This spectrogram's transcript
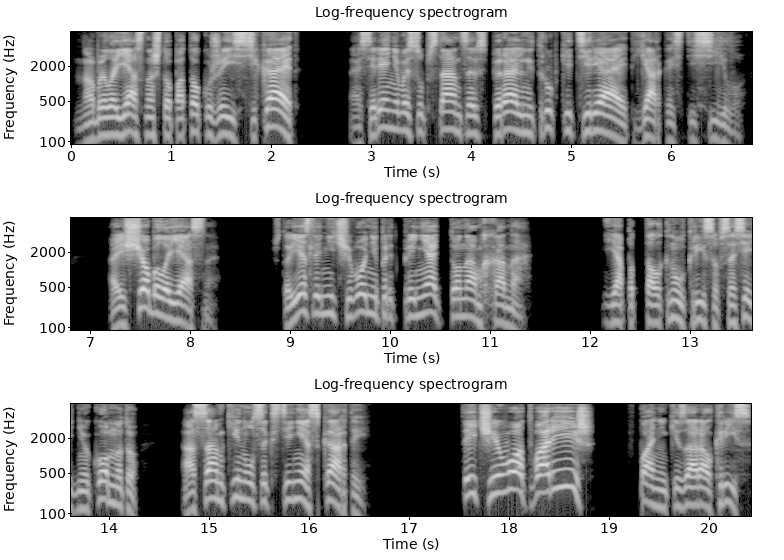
Но было ясно, что поток уже иссякает, а сиреневая субстанция в спиральной трубке теряет яркость и силу. А еще было ясно, что если ничего не предпринять, то нам хана. Я подтолкнул Криса в соседнюю комнату, а сам кинулся к стене с картой. «Ты чего творишь?» — в панике заорал Крис.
